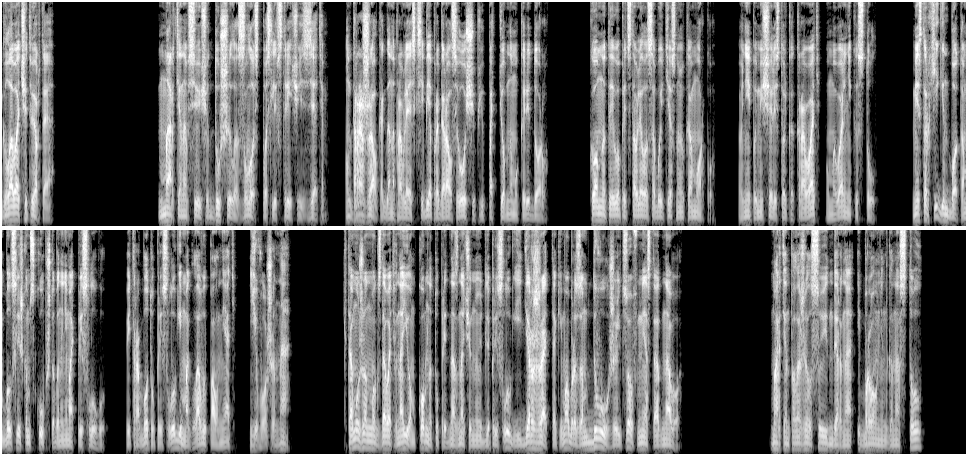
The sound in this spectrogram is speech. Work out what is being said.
Глава четвертая. Мартина все еще душила злость после встречи с зятем. Он дрожал, когда, направляясь к себе, пробирался ощупью по темному коридору. Комната его представляла собой тесную коморку. В ней помещались только кровать, умывальник и стул. Мистер Хиггинботтом был слишком скуп, чтобы нанимать прислугу, ведь работу прислуги могла выполнять его жена. К тому же он мог сдавать в наем комнату, предназначенную для прислуги, и держать таким образом двух жильцов вместо одного. Мартин положил Суинберна и Броунинга на стол,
